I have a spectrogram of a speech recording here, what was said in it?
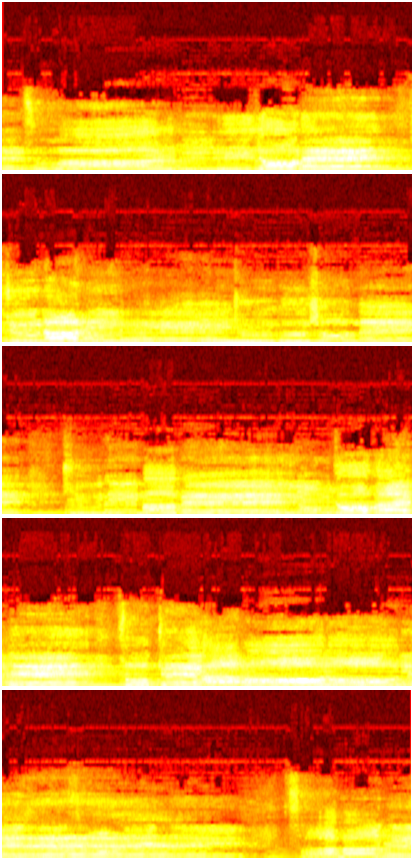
예수 알기 전에 주나 위해 죽으셨네. 주내 맘에 영접할 때 속죄함 얻었네. 사망의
